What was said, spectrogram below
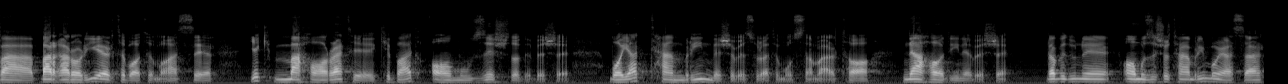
و برقراری ارتباط موثر یک مهارته که باید آموزش داده بشه. باید تمرین بشه به صورت مستمر تا نهادینه بشه. و بدون آموزش و تمرین میسر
